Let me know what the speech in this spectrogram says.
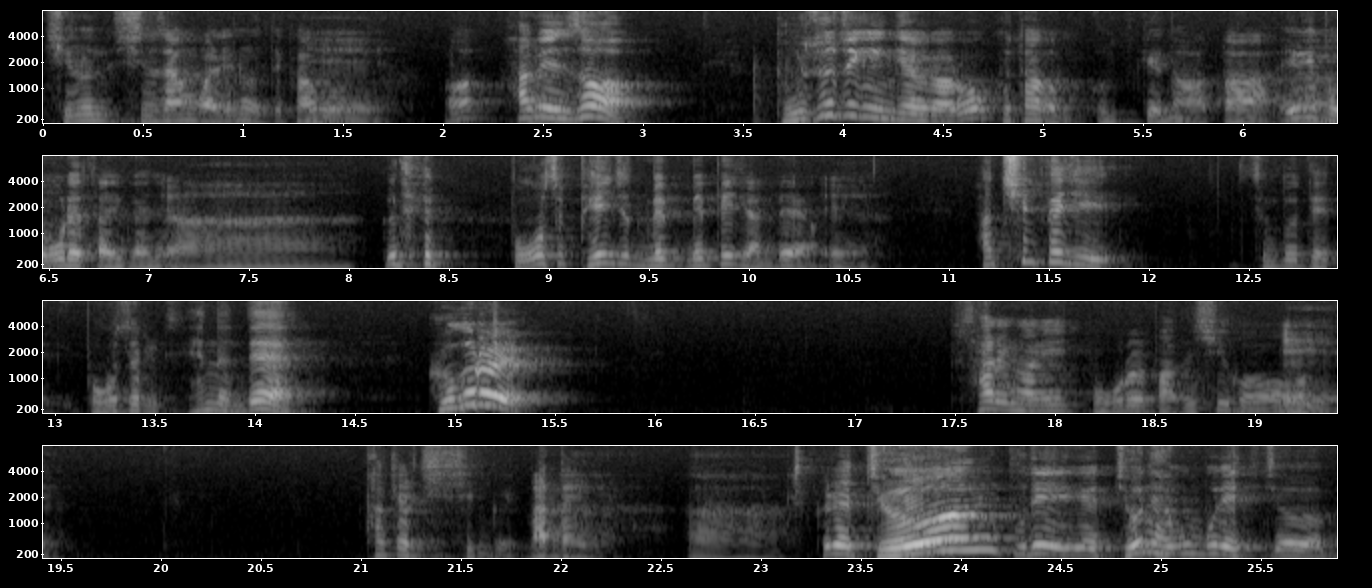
신은 신상 관리는 어떻게 하고 예, 예. 어? 하면서 부수적인 결과로 구타가 없게 나왔다 이렇게 아. 보고를 했다니까요. 야. 근데 보고서 페이지도 몇, 몇 페이지 안 돼요. 예. 한 7페이지 정도 돼- 보고서를 했는데 그거를 사령관이 보고를 받으시고 예. 예. 탁자를 치시는 거예요. 맞다 이거. 아. 그래 전 부대 이게 전 해군 부대 저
